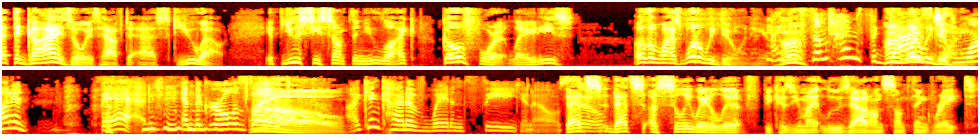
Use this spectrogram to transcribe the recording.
that the guys always have to ask you out? If you see something you like, go for it, ladies. Otherwise, what are we doing here? I huh? think sometimes the Huh, guys we just here? want it bad, and the girl is like, oh, I can kind of wait and see, you know. that's so. that's a silly way to live because you might lose out on something great.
